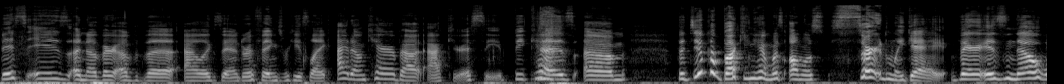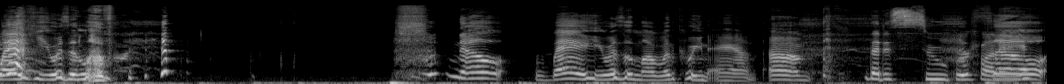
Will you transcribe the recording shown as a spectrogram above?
this is another of the Alexandre things where he's like, I don't care about accuracy because um the Duke of Buckingham was almost certainly gay. There is no way he was in love with No way he was in love with Queen Anne. Um that is super funny. so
